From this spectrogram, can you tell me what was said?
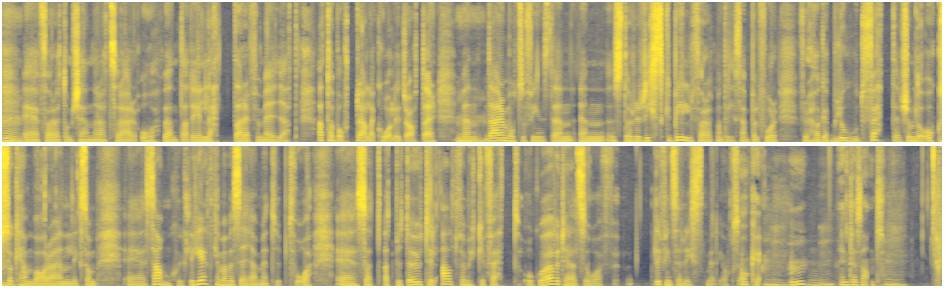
Mm. Eh, för att de känner att sådär, åh vänta det är lättare för mig att, att ta bort alla kolhydrater. Men Mm. däremot så finns det en, en större riskbild för att man till exempel får för höga blodfetter som då också Mm. kan vara en liksom, eh, samsjuklighet kan man väl säga med typ 2. Eh, så att, att byta ut till allt för mycket fett och gå över till LCHF, det finns en risk med det också. Okej, Mm. mm. Mm. intressant. Mm.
